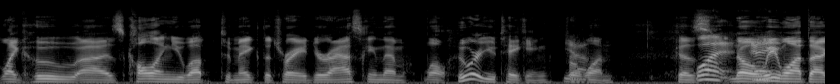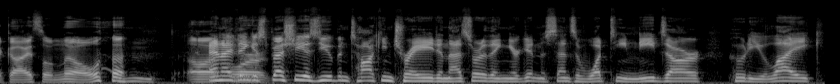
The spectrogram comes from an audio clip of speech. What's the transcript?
like who uh, is calling you up to make the trade, you're asking them, well, who are you taking for Yeah. one? Because Well, no, and- we want that guy, so no. Uh, and I think, especially as you've been talking trade and that sort of thing, you're getting a sense of what team needs are, who do you like.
